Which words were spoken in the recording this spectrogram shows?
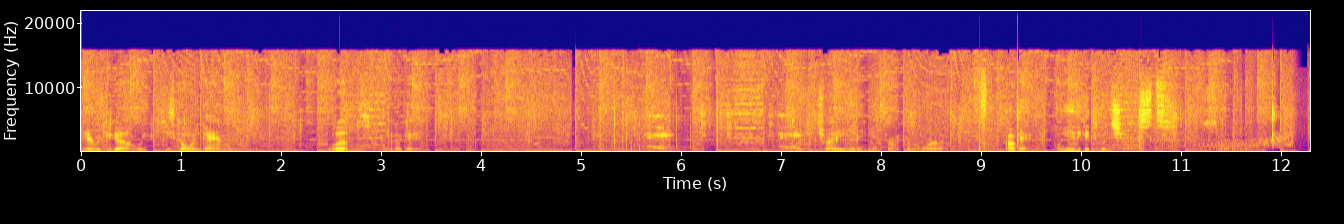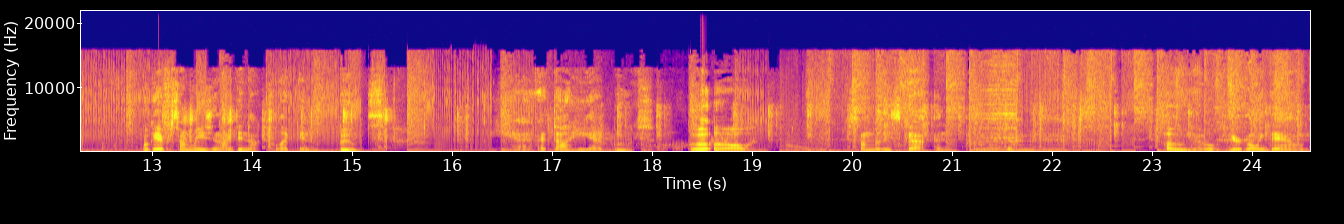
Here we go. He's going down. Whoops. Okay. Once you try eating, it's not gonna work. Okay, we need to get to a chest. Okay, for some reason I did not collect any boots. He had, I thought he had boots. Uh-oh. Somebody's got an uh, diamond axe. Oh no, you're going down.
